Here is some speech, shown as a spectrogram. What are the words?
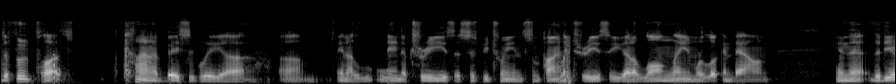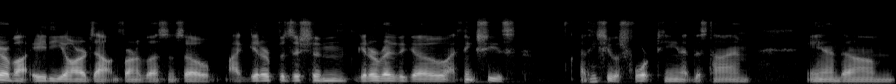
the food plot's kind of basically uh, um, in a lane of trees. It's just between some pine trees, so you got a long lane. We're looking down. And the, the deer are about 80 yards out in front of us. And so i get her position get her ready to go. I think she's i think she was 14 at this time. And um,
